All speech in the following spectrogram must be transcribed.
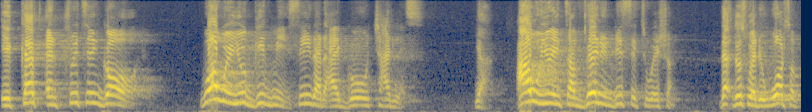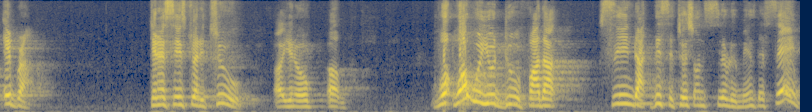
He kept entreating God. What will you give me seeing that I go childless? How will you intervene in this situation? That, those were the words of Abraham. Genesis 22, uh, you know, um, what, what will you do, Father, seeing that this situation still remains the same?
